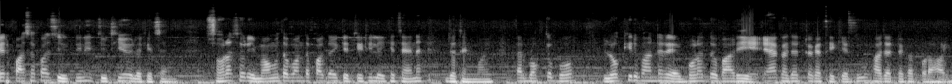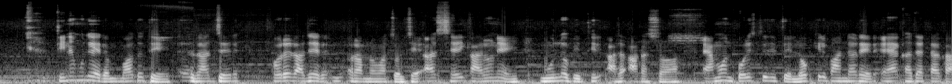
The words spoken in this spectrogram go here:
এর পাশাপাশি তিনি চিঠিও লিখেছেন। সরাসরি মমতা বন্দ্যোপাধ্যায়কে চিঠি লিখেছেন জ্যোতির্ময় তার বক্তব্য, লক্ষ্মীর ভাণ্ডারের বরাদ্দ বাড়িয়ে এক হাজার টাকা থেকে দু হাজার টাকা করা হয়। তৃণমূলের মদতে রাজ্যের ফলে রাজের রমরমা চলছে আর সেই কারণেই মূল্য বৃদ্ধির আকাশ। এমন পরিস্থিতিতে লক্ষ্মীর ভাণ্ডারের এক হাজার টাকা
